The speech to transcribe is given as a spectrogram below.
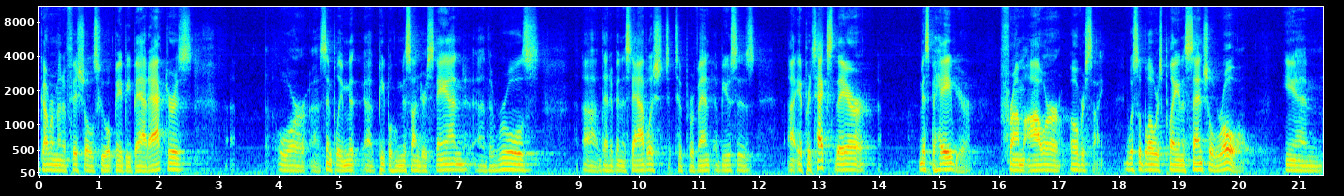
government officials who may be bad actors uh, or uh, simply uh, people who misunderstand uh, the rules uh, that have been established to prevent abuses. It protects their misbehavior from our oversight. Whistleblowers play an essential role in,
